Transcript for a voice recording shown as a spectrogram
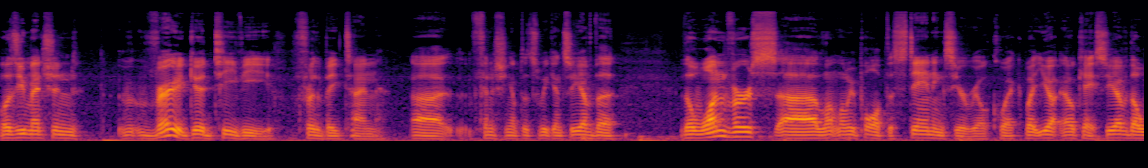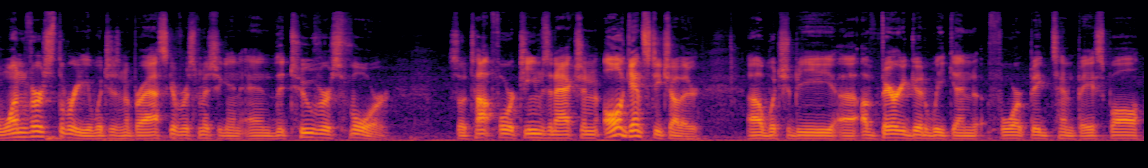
Well, as you mentioned, very good TV for the Big Ten uh, finishing up this weekend. So you have the the one verse. Uh, let, let, me pull up the standings here real quick. But you okay? So you have the one verse three, which is Nebraska versus Michigan, and the two verse four. So top four teams in action, all against each other, uh, which should be uh, a very good weekend for Big Ten baseball.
